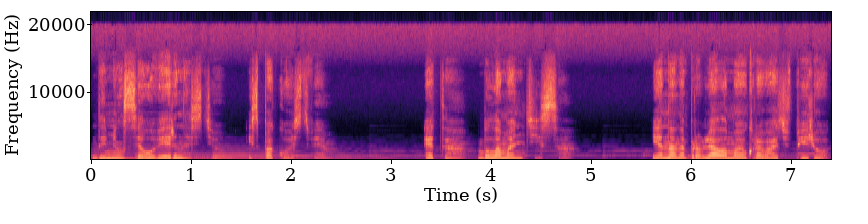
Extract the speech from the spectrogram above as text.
дымился уверенностью и спокойствием. Это была Мантиса, и она направляла мою кровать вперед,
